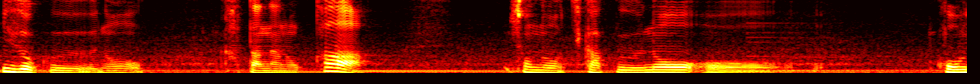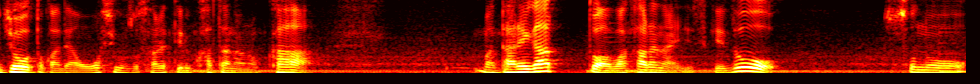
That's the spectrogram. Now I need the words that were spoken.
遺族の方なのかその近くの工場とかではお仕事されてる方なのかまあ、誰がとは分からないですけどその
